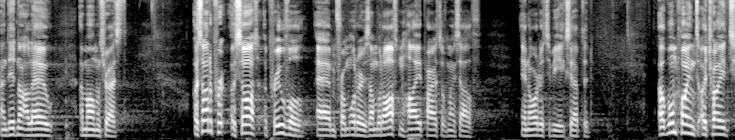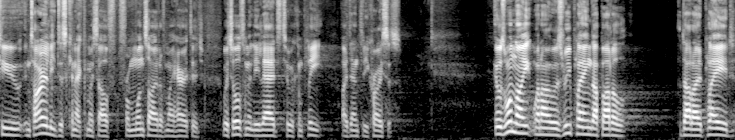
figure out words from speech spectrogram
and did not allow a moment's rest. I sought, appro- I sought approval um, from others and would often hide parts of myself in order to be accepted. At one point, I tried to entirely disconnect myself from one side of my heritage, which ultimately led to a complete identity crisis. It was one night when I was replaying that battle that I had played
